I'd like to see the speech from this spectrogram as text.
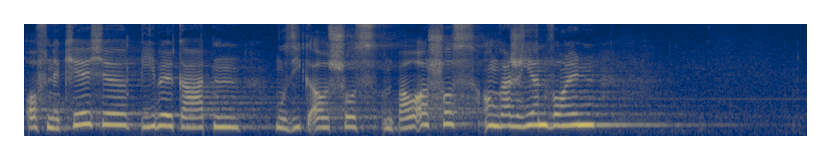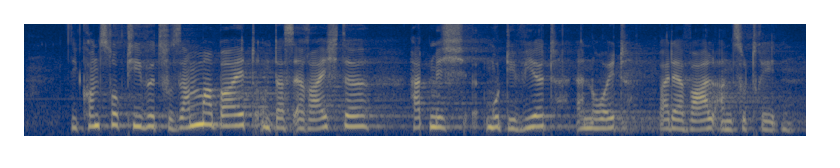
offene Kirche, Bibelgarten, Musikausschuss und Bauausschuss engagieren wollen. Die konstruktive Zusammenarbeit und das Erreichte hat mich motiviert, erneut bei der Wahl anzutreten.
